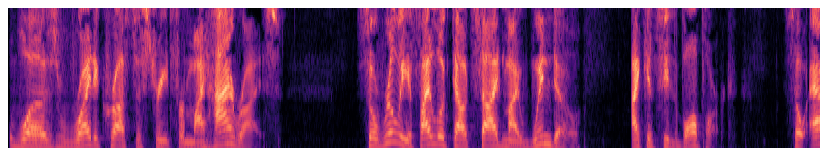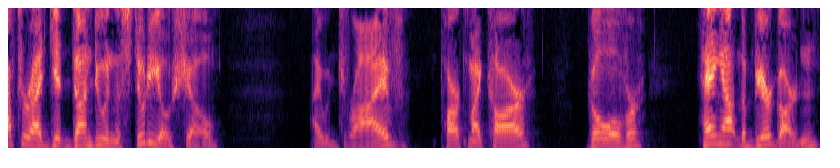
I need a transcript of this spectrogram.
was right across the street from my high rise. So, really, if I looked outside my window, I could see the ballpark. So, after I'd get done doing the studio show, I would drive, park my car, go over, hang out in the beer garden.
